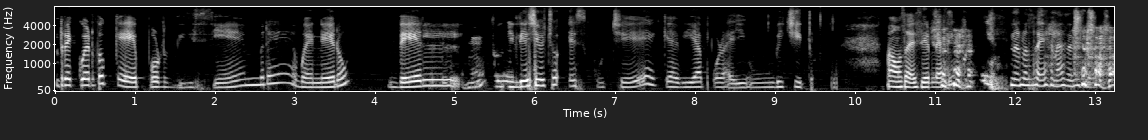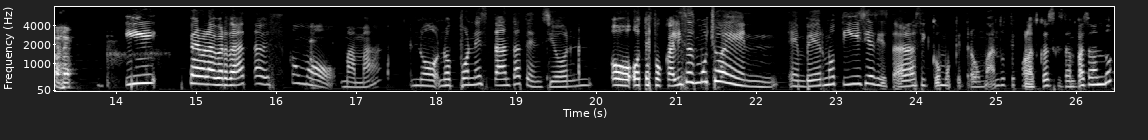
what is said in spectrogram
recuerdo que por diciembre o enero del 2018 escuché que había por ahí un bichito vamos a decirle así, no nos vayan a sentir. Y, pero la verdad, a veces como mamá, no, no pones tanta atención o, te focalizas mucho en, en, ver noticias y estar así como que traumándote con las cosas que están pasando,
